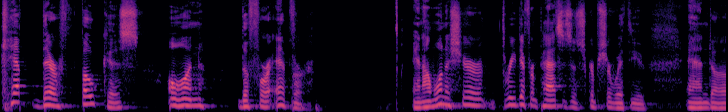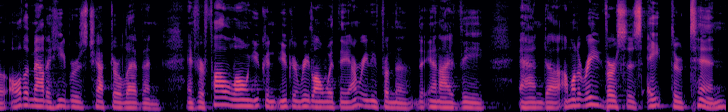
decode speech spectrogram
kept their focus on the forever. And I want to share three different passages of scripture with you. And uh, all of them out of Hebrews chapter 11. And if you're following along, you can, you can read along with me. I'm reading from the, the NIV. And uh, I'm going to read verses 8 through 10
